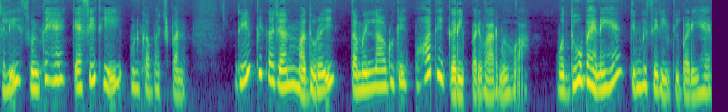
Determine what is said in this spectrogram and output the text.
चलिए सुनते हैं कैसी थी उनका बचपन। रेवती का जन्म मदुरई, तमिलनाडु के एक बहुत ही गरीब परिवार में हुआ। वो दो बहनें हैं, जिनमें से रेवती बड़ी है।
